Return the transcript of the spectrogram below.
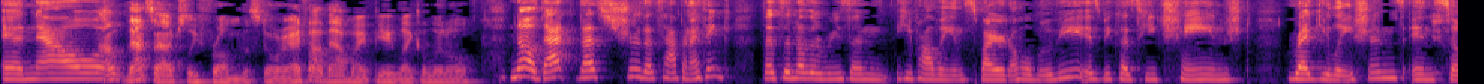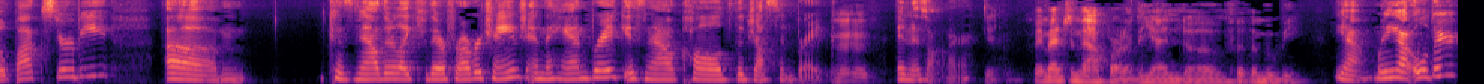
And now Oh, that's actually from the story. I thought that might be like a little. no, that that's true that's happened. I think that's another reason he probably inspired a whole movie is because he changed regulations in soapbox derby. Um because now they're like they're forever changed and the handbrake is now called the Justin brake in his honor. Yeah. They mentioned that part at the end of the movie. Yeah, when he got older,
